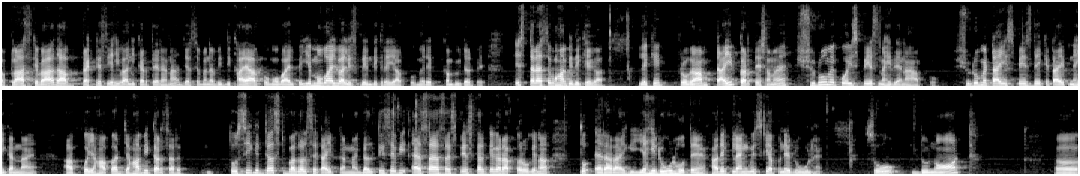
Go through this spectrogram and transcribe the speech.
अब क्लास के बाद आप प्रैक्टिस यही वाली करते रहना, जैसे मैंने अभी दिखाया आपको मोबाइल पे, ये मोबाइल वाली स्क्रीन दिख रही है आपको मेरे कंप्यूटर पे, इस तरह से वहाँ भी दिखेगा। लेकिन प्रोग्राम टाइप करते समय शुरू में कोई स्पेस नहीं देना है आपको, शुरू में टाइप स्पेस दे के टाइप नहीं करना है, आपको यहाँ पर जहाँ भी कर सर तो उसी के जस्ट बगल से टाइप करना है, गलती से भी ऐसा ऐसा स्पेस करके अगर आप करोगे ना तो एरर आएगी, यही रूल होते हैं, हर एक लैंग्वेज के अपने रूल हैं। So do not uh,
